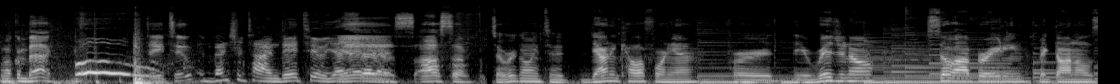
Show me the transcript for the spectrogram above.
Welcome back. Woo! Day two. Adventure time, day two. Yes, sir. awesome. So we're going to Downey, California for the original, still operating McDonald's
